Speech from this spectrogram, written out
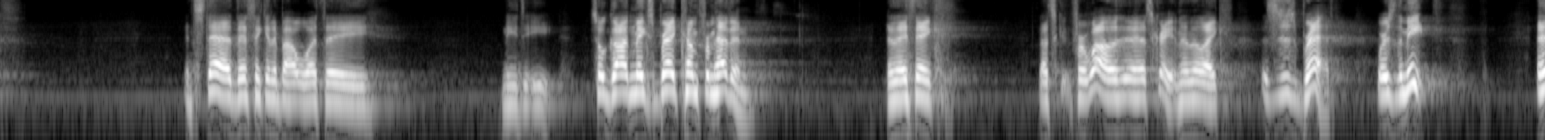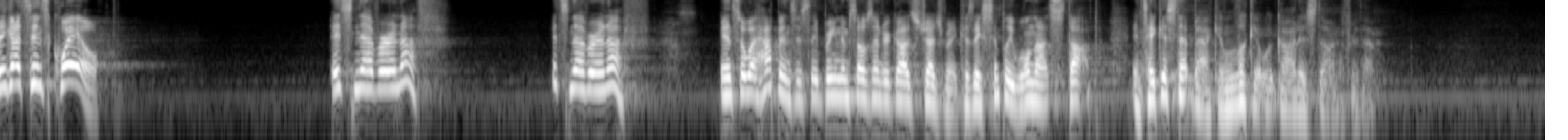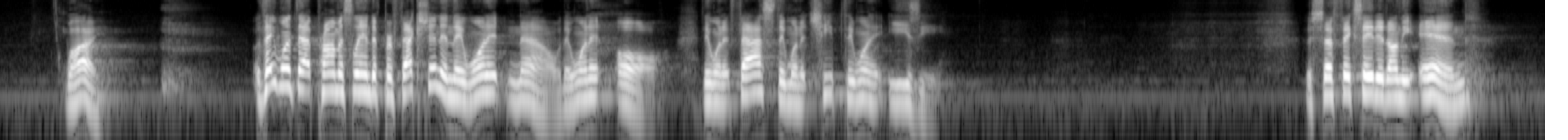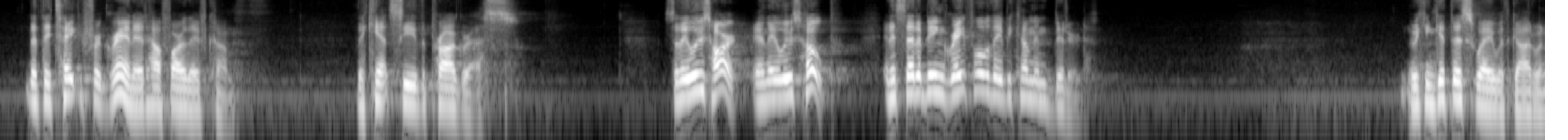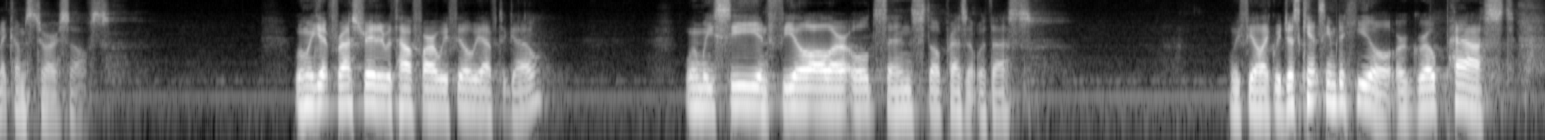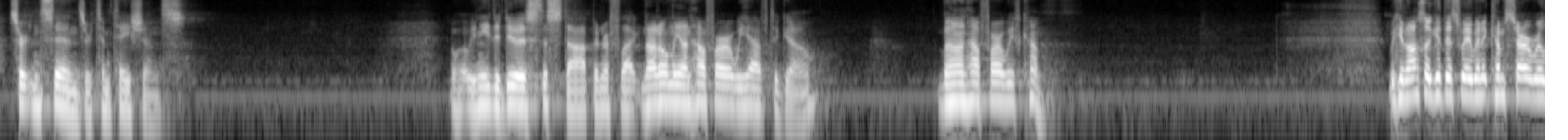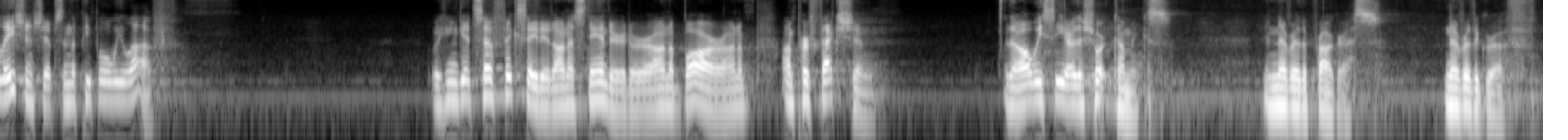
Instead, they're thinking about what they need to eat. So God makes bread come from heaven. And they think, that's for a while, that's great. And then they're like, this is just bread. Where's the meat? And then God sends quail. It's never enough. It's never enough. And so what happens is they bring themselves under God's judgment because they simply will not stop and take a step back and look at what God has done for them. Why? They want that promised land of perfection and they want it now. They want it all. They want it fast, they want it cheap, they want it easy. They're so fixated on the end that they take for granted how far they've come. They can't see the progress. So they lose heart and they lose hope. And instead of being grateful, they become embittered. We can get this way with God when it comes to ourselves when we get frustrated with how far we feel we have to go, when we see and feel all our old sins still present with us, we feel like we just can't seem to heal or grow past certain sins or temptations. what we need to do is to stop and reflect not only on how far we have to go, but on how far we've come. We can also get this way when it comes to our relationships and the people we love. We can get so fixated on a standard or on a bar, or on, a, on perfection, that all we see are the shortcomings and never the progress, never the growth.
